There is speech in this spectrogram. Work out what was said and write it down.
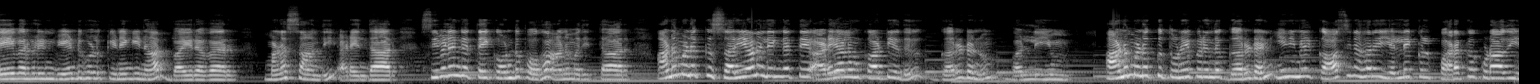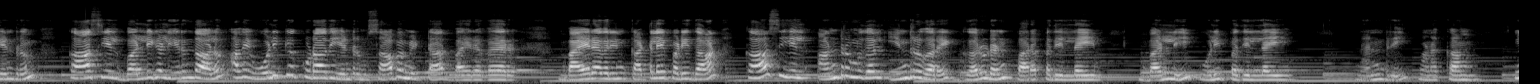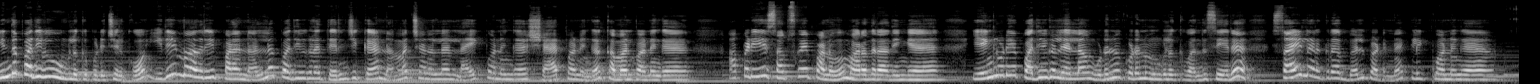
தேவர்களின் வேண்டுகோளுக்கு இணங்கினார் பைரவர். மனசாந்தி அடைந்தார். சிவலிங்கத்தை கொண்டு போக அனுமதித்தார். அனுமனுக்கு சரியான லிங்கத்தை அடையாளம் காட்டியது கருடனும் வள்ளியும். அனுமனுக்கு துணை புரிந்த கருடன் இனிமேல் காசி நகர எல்லைக்குள் பறக்க கூடாது என்றும் காசியில் பள்ளிகள் இருந்தாலும் அவை ஒழிக்க கூடாது என்றும் சாபமிட்டார் பைரவர். பைரவரின் கட்டளைப்படிதான் காசியில் அன்று முதல் இன்று வரை கருடன் பறப்பதில்லை பள்ளி ஒழிப்பதில்லை நன்றி வணக்கம். இந்த பதிவு உங்களுக்கு பிடிச்சிருக்கோ இதே மாதிரி பல நல்ல பதிவுகளை தெரிஞ்சுக்க நம்ம சேனலை லைக் பண்ணுங்க ஷேர் பண்ணுங்க கமெண்ட் பண்ணுங்க. அப்படியே சப்ஸ்கிரைப் பண்ணவும் மறந்துடாதீங்க. எங்களுடைய பதிவுகள் எல்லாம் உடனுக்குடன் உங்களுக்கு வந்து சேர சைடில் இருக்கிற பெல் பட்டனை கிளிக் பண்ணுங்கள்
